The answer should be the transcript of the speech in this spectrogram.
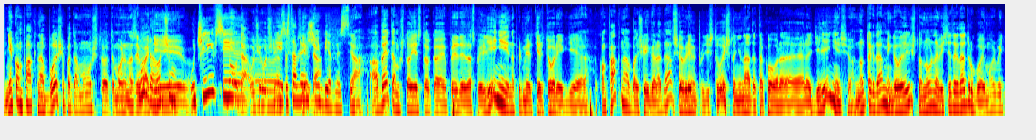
некомпактно, больше, потому что это можно называть ну, да, и... учли все ну, да, учли, учли э, составляющие все, да, бедности. Да. Об этом, что есть только перераспределение, например, территории, где компактно, большие города, все время протестуют, что не надо такого э, разделения, и все. Ну, тогда мы говорили, что нужно вести тогда другой, может быть,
